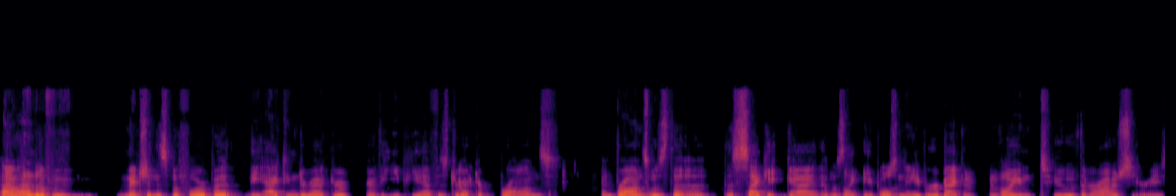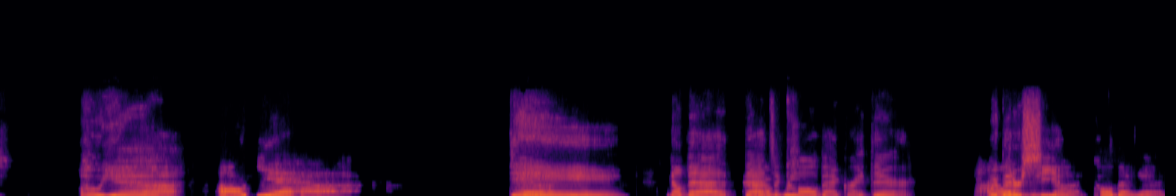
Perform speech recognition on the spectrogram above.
Um, I don't know if we've mentioned this before, but the acting director of the EPF is director Bronze, and Bronze was the the psychic guy that was like April's neighbor back in volume two of the Mirage series. Oh yeah. oh yeah. Dang. Now that that's a we- callback right there. We better have see him. Called that yet.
